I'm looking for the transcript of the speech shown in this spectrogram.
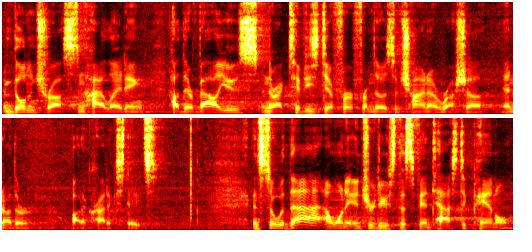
in building trust and highlighting how their values and their activities differ from those of China, Russia, and other autocratic states. And so with that, I want to introduce this fantastic panel,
